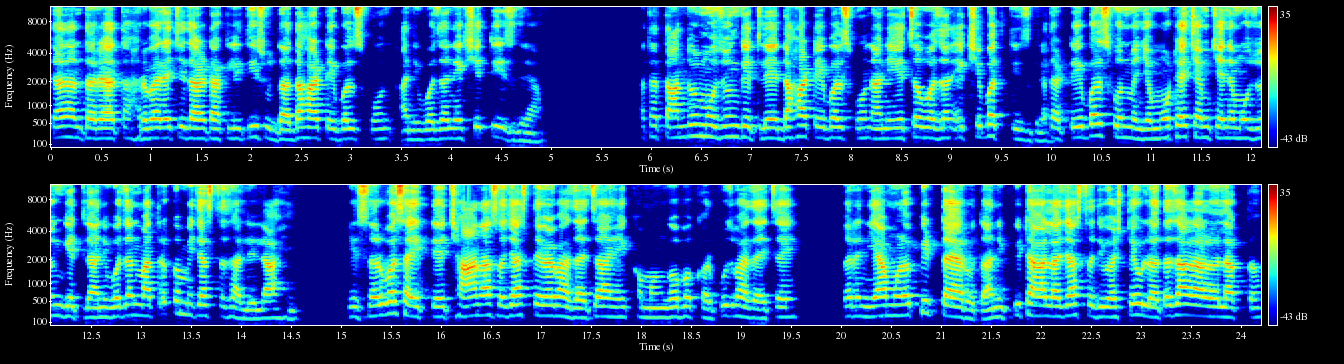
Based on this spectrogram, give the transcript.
त्यानंतर यात हरभऱ्याची डाळ टाकली ती सुद्धा दहा टेबल स्पून आणि वजन एकशे तीस ग्रॅम. आता तांदूळ मोजून घेतले दहा टेबल स्पून आणि याचं वजन एकशे बत्तीस ग्रॅम. आता टेबल स्पून म्हणजे मोठ्या चमच्याने मोजून घेतलं आणि वजन मात्र कमी जास्त झालेलं आहे. हे सर्व साहित्य छान असं जास्त वेळ भाजायचं आहे. खमंग व खरपूस भाजायचं आहे कारण यामुळं पीठ तयार होतं आणि पिठाला जास्त दिवस ठेवलं तर जाळावं लागतं.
